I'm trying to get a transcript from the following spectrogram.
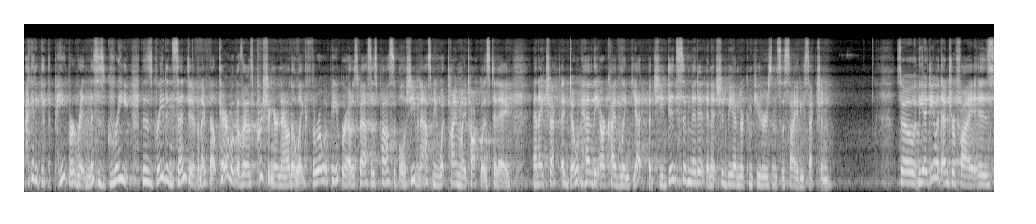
I got to get the paper written. This is great. This is great incentive. And I felt terrible because I was pushing her now to like throw a paper out as fast as possible. She even asked me what time my talk was today. And I checked, I don't have the arXiv link yet, but she did submit it and it should be under computers and society section. So the idea with Entrofy is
